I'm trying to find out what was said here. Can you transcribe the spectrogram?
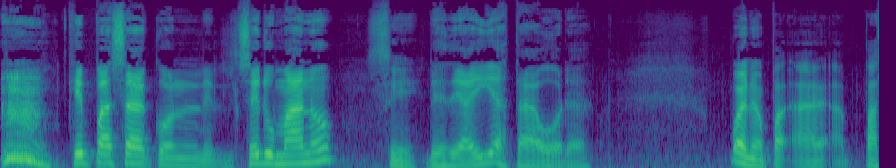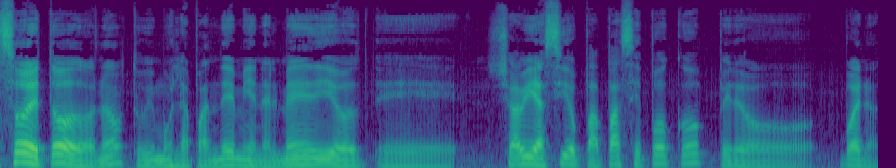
¿Qué pasa con el ser humano sí. desde ahí hasta ahora? Bueno, pasó de todo, ¿no? Tuvimos la pandemia en el medio. Eh, yo había sido papá hace poco, pero bueno,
